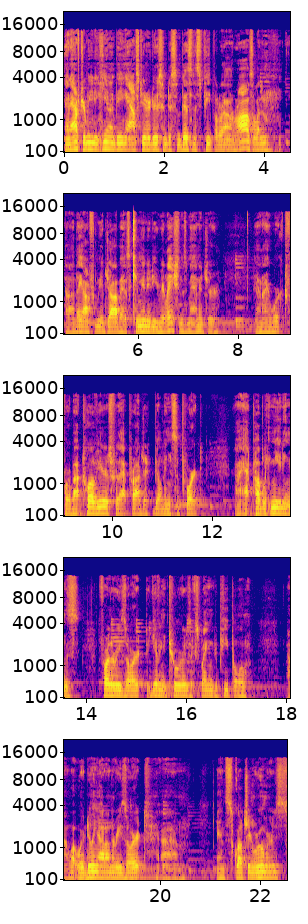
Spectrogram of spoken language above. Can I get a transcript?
And after meeting him and being asked to introduce him to some business people around Roslyn, uh, they offered me a job as community relations manager and I worked for about 12 years for that project, building support uh, at public meetings for the resort, giving tours, explaining to people uh, what we're doing out on the resort, um, and squelching rumors,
